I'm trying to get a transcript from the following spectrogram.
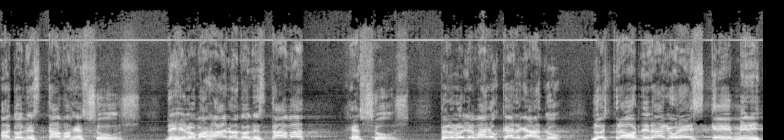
a donde estaba Jesús. Dije, lo bajaron a donde estaba Jesús. Pero lo llevaron cargado. Lo extraordinario es que, mire,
